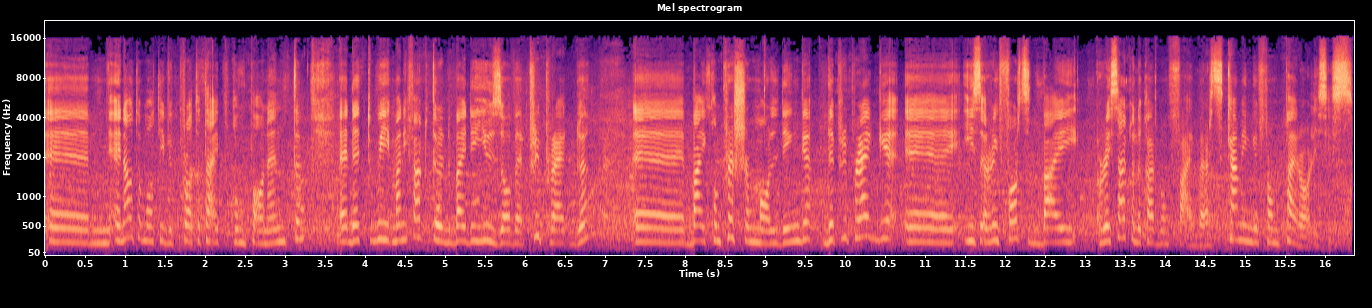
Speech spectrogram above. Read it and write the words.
um, an automotive prototype component uh, that we manufactured by the use of a prepreg uh, by compression molding. The prepreg uh, is reinforced by recycled carbon fibers coming from pyrolysis.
